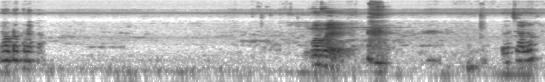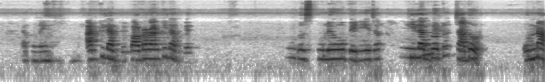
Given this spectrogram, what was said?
ঢকঢক করে খা তো চলো এখন এই আর কি লাগবে? পাউডার আর কি লাগবে? তো স্কুলেও বেরিয়ে যাক। কি লাগবে ওটা? চাদর? ওন্না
